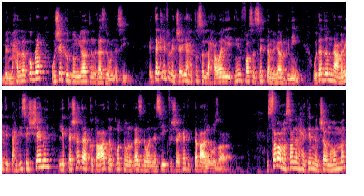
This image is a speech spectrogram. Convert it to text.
بالمحلة الكبرى وشركة دمياط للغزل والنسيج. التكلفة الإنشائية هتصل لحوالي 2.6 مليار جنيه وده ضمن عملية التحديث الشامل اللي بتشهدها قطاعات القطن والغزل والنسيج في الشركات التابعة للوزارة. السبع مصانع اللي هيتم إنشائهم هم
